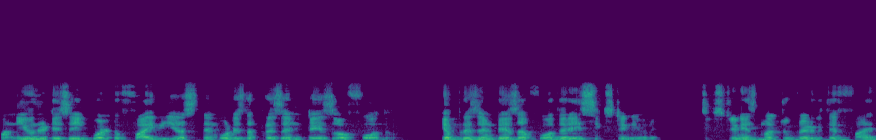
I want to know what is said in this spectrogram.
1 unit is equal to 5 years. Then what is the present age of father? Here present age of father is 16 unit. 16 is multiplied with a 5.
